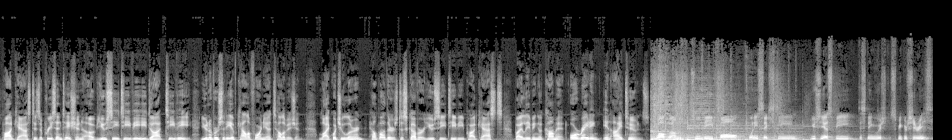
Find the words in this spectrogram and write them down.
podcast is a presentation of UCTV.tv, University of California Television. Like what you learn, help others discover UCTV podcasts by leaving a comment or rating in iTunes. Welcome to the Fall 2016 UCSB Distinguished Speaker Series.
